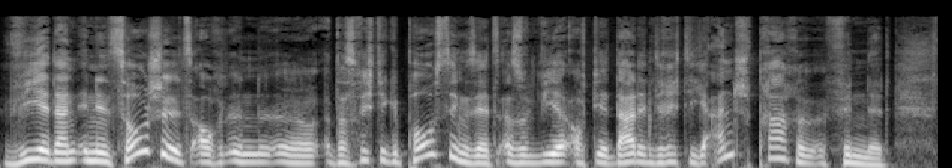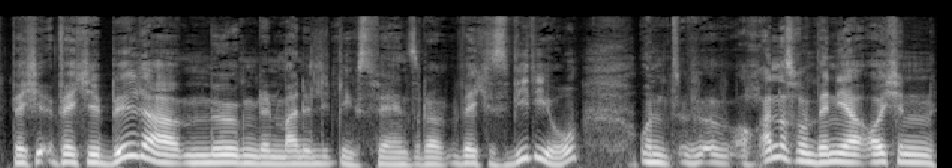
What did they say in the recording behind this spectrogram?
wie ihr dann in den Socials auch in, äh, das richtige Posting setzt, also wie ihr auch da die richtige Ansprache findet. Welche, welche Bilder mögen denn meine Lieblingsfans oder welches Video? Und äh, auch andersrum, und wenn ihr euch in,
